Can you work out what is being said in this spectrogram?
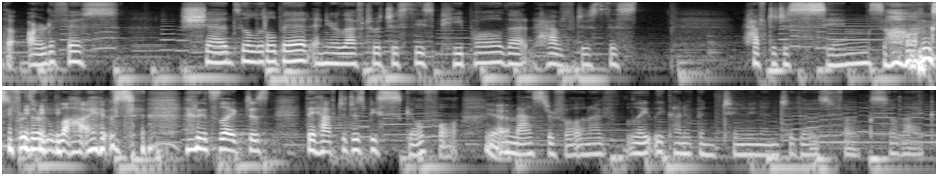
the artifice sheds a little bit and you're left with just these people that have just this have to just sing songs for their lives. and it's like just, they have to just be skillful Yeah. and masterful. And I've lately kind of been tuning into those folks. So, like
